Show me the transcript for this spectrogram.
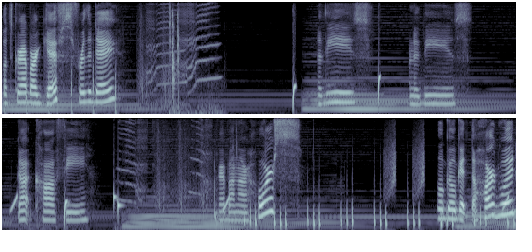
let's grab our gifts for the day. One of these, one of these. Got coffee. Grab on our horse. We'll go get the hardwood.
